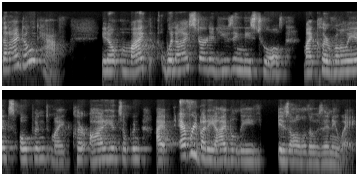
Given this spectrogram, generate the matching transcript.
that I don't have. You know, my when I started using these tools, my clairvoyance opened, my clairaudience opened. I everybody I believe is all of those anyway,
